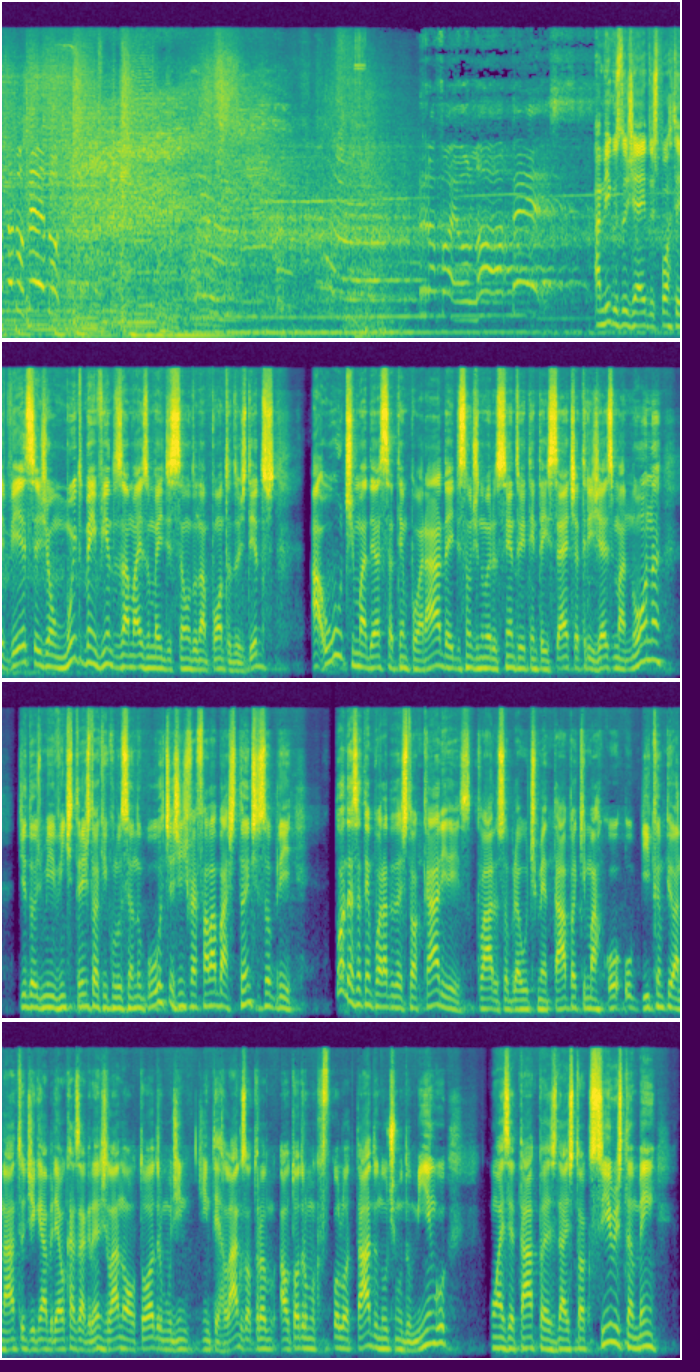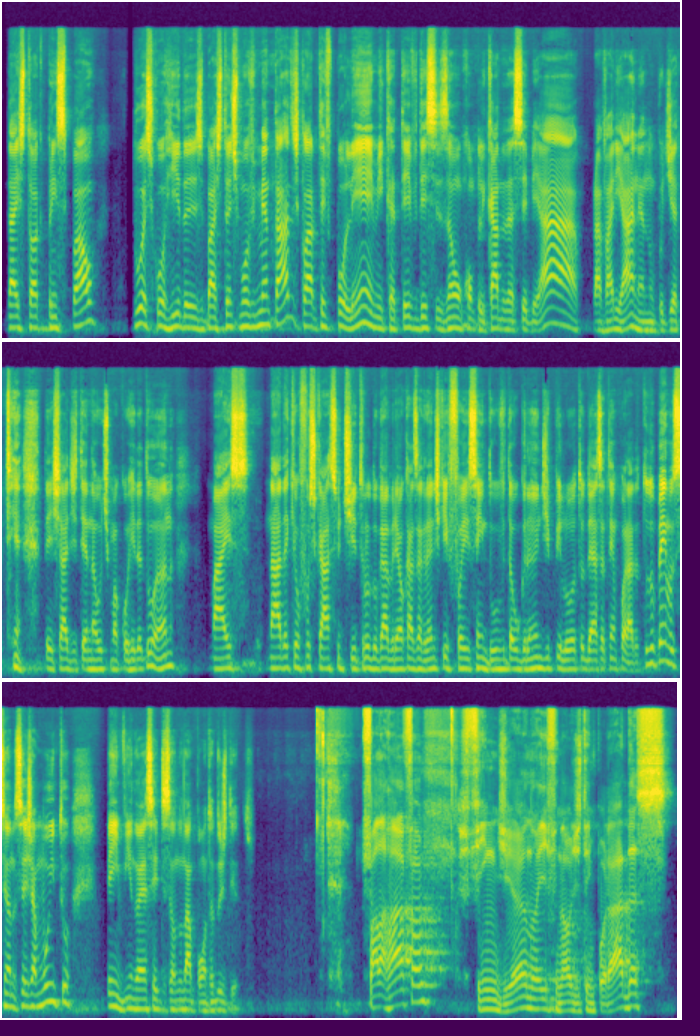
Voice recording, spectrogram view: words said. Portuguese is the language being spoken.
ponta dos dedos. Rafael Lopes. Amigos do GE do Sport TV, sejam muito bem-vindos a mais uma edição do Na Ponta dos Dedos. A última dessa temporada, edição de número 187, a 39 de 2023. Estou aqui com o Luciano Burti. A gente vai falar bastante sobre toda essa temporada da Stock Car e, claro, sobre a última etapa que marcou o bicampeonato de Gabriel Casagrande lá no Autódromo de Interlagos, autódromo que ficou lotado no último domingo, com as etapas da Stock Series, também da Stock principal. Duas corridas bastante movimentadas, claro, teve polêmica, teve decisão complicada da CBA, para variar, né? Não podia ter, deixar de ter na última corrida do ano, mas nada que ofuscasse o título do Gabriel Casagrande, que foi, sem dúvida, o grande piloto dessa temporada. Tudo bem, Luciano? Seja muito bem-vindo a essa edição do Na Ponta dos Dedos. Fala, Rafa. Fim de ano aí, final de temporadas.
